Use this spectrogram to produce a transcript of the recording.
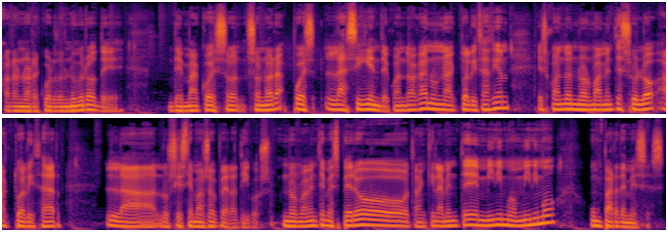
ahora no recuerdo el número de, de macOS Sonora, pues la siguiente, cuando hagan una actualización, es cuando normalmente suelo actualizar los sistemas operativos. Normalmente me espero tranquilamente, mínimo, mínimo, un par de meses.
